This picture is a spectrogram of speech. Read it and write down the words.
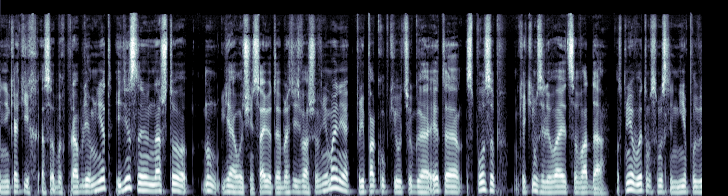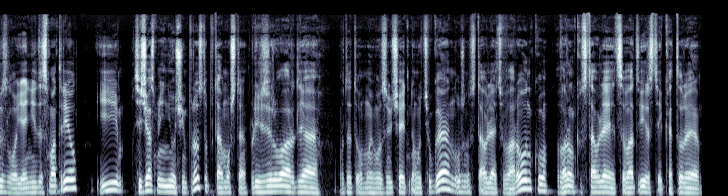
никаких особых проблем нет. Единственное, на что ну, я очень советую обратить ваше внимание при покупке утюга, это способ, каким заливается вода. Вот мне в этом смысле не повезло. Я не досмотрел, и сейчас мне не очень просто, потому что резервуар для вот этого моего замечательного утюга нужно вставлять в воронку. Воронка вставляется в отверстие, которое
